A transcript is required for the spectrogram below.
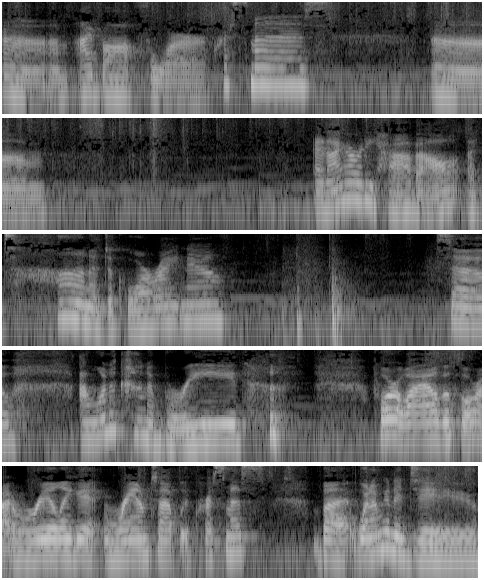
um, I bought for Christmas. Um, and I already have out a ton of decor right now. So I wanna kind of breathe for a while before I really get ramped up with Christmas. But what I'm gonna do,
